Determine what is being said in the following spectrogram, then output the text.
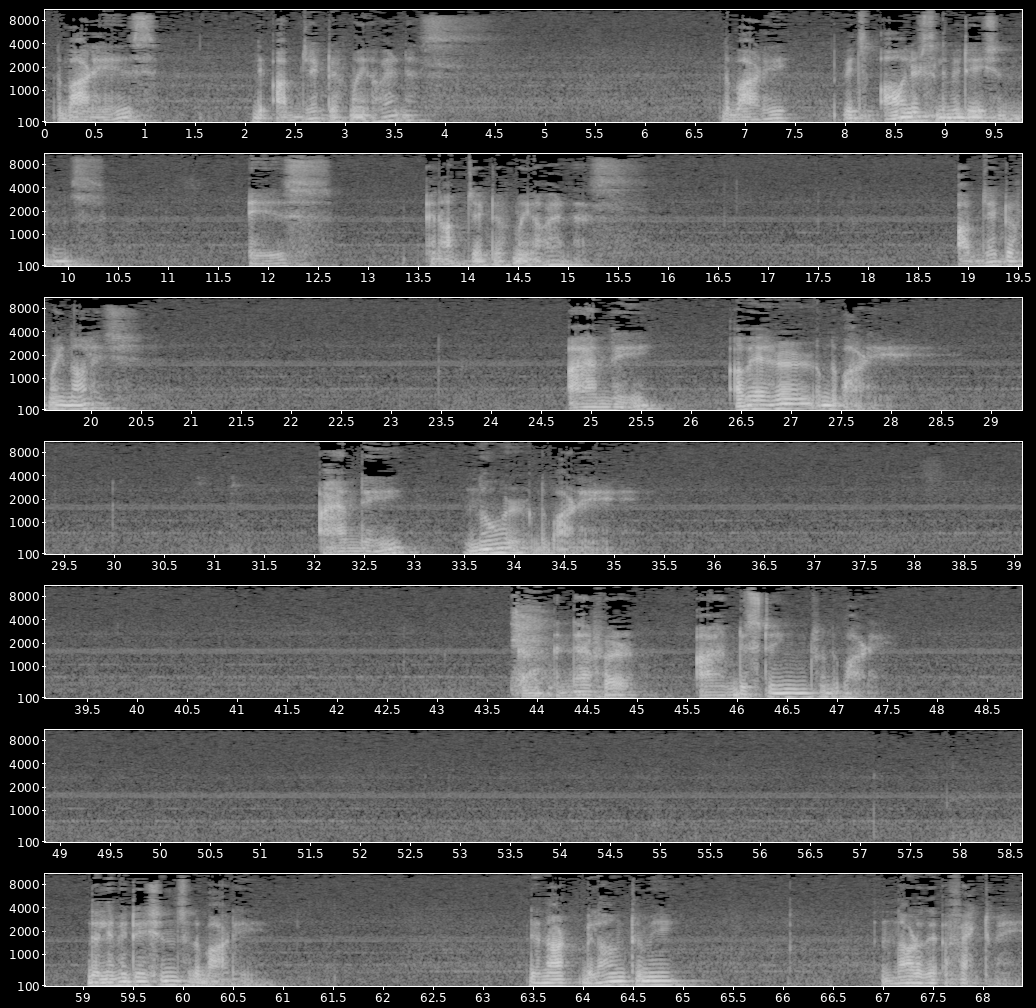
The body is the object of my awareness. The body, with all its limitations, is an object of my awareness. object of my knowledge. I am the awarer of the body. I am the knower of the body. And, therefore, I am distinct from the body. the limitations of the body do not belong to me, nor do they affect me.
